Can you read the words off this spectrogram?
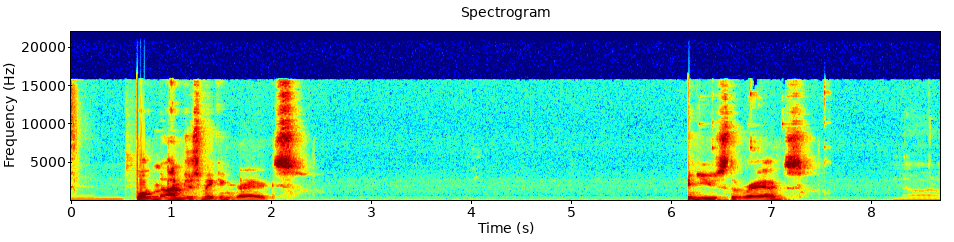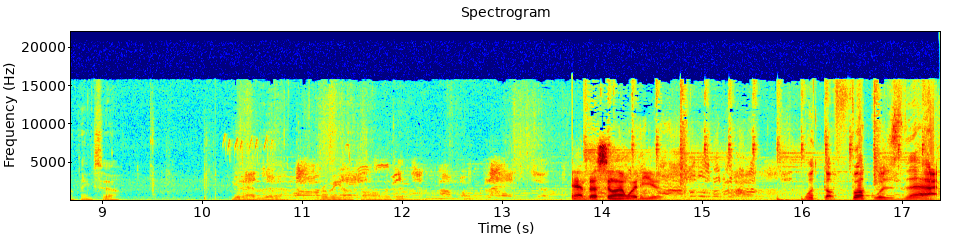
And Well, I'm just making rags. Can use the rags. no, I don't think so. You gotta have the rubbing alcohol with it. Yeah, that's the only way to use. What the fuck was that?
